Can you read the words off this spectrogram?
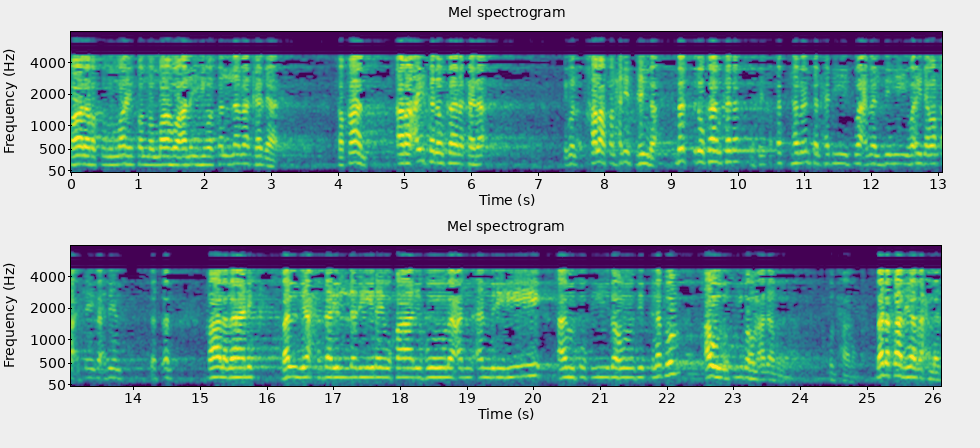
قال رسول الله صلى الله عليه وسلم كذا. فقال أرأيت لو كان كذا؟ يقول خلاص الحديث فهمنا بس لو كان كذا أفهم أنت الحديث واعمل به وإذا وقع شيء بعدين تسأل قال مالك فليحذر الذين يخالفون عن أمره أن تصيبهم فتنة أو يصيبهم عذاب سبحان الله ماذا قال الإمام أحمد؟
